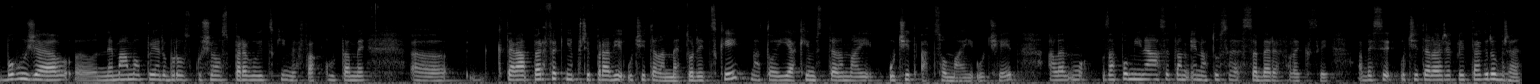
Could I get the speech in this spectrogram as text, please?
bohužel e, nemáme úplně dobrou zkušenost s pedagogickými fakultami, e, která perfektně připraví učitele metodicky na to, jakým stylem mají učit a co mají učit, ale zapomíná se tam i na tu sebereflexi, aby si učitelé řekli tak dobře,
